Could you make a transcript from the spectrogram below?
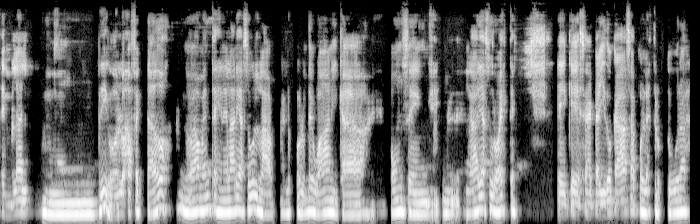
temblar. Mm, digo, los afectados nuevamente en el área sur, los pueblos de Guánica, Ponce, en, el área suroeste, eh, que se ha caído casas por la estructura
